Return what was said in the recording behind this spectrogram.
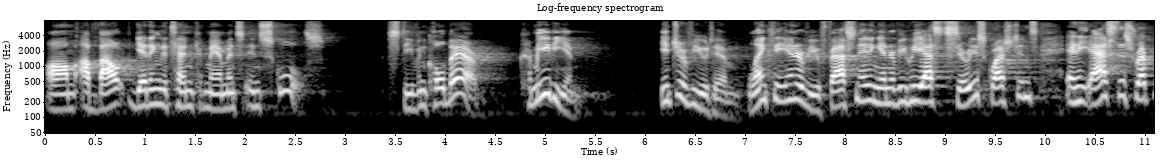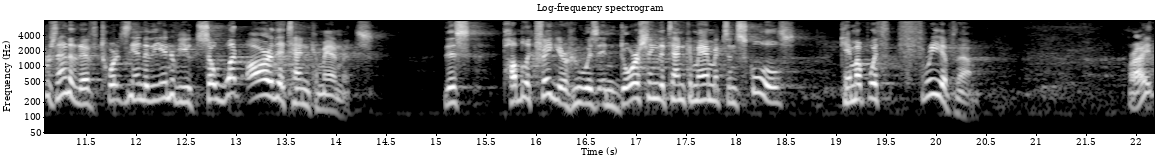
um, about getting the Ten Commandments in schools. Stephen Colbert, comedian, interviewed him. Lengthy interview, fascinating interview. He asked serious questions, and he asked this representative towards the end of the interview So, what are the Ten Commandments? This public figure who was endorsing the Ten Commandments in schools came up with three of them right?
